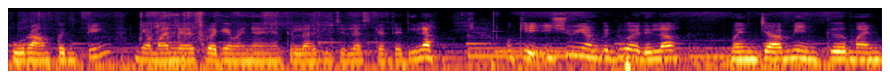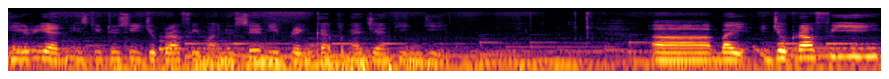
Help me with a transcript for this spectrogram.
kurang penting yang mana sebagaimana yang telah dijelaskan tadi lah. Okey, isu yang kedua adalah menjamin kemandirian institusi geografi manusia di peringkat pengajian tinggi. Uh, baik, geografi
